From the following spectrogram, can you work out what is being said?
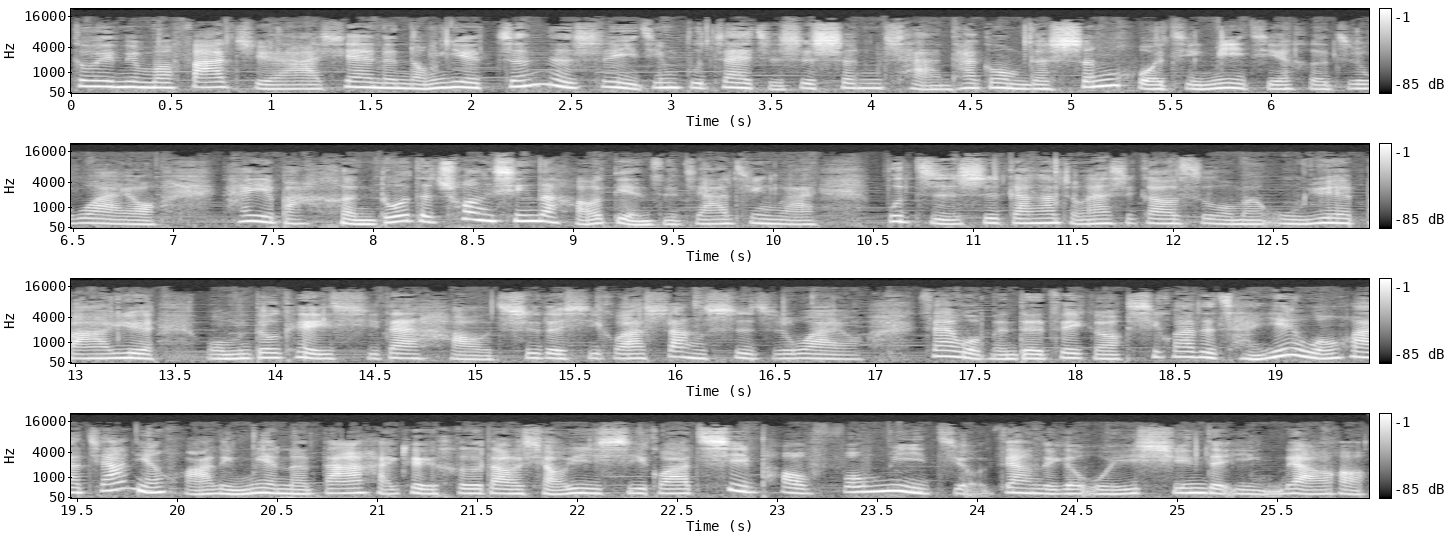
各位，你有没有发觉啊？现在的农业真的是已经不再只是生产，它跟我们的生活紧密结合之外哦，它也把很多的创新的好点子加进来。不只是刚刚总干事告诉我们，五月、八月我们都可以期待好吃的西瓜上市之外哦，在我们的这个西瓜的产业文化嘉年华里面呢，大家还可以喝到小玉西瓜气泡蜂蜜酒这样的一个微醺的饮料哈。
